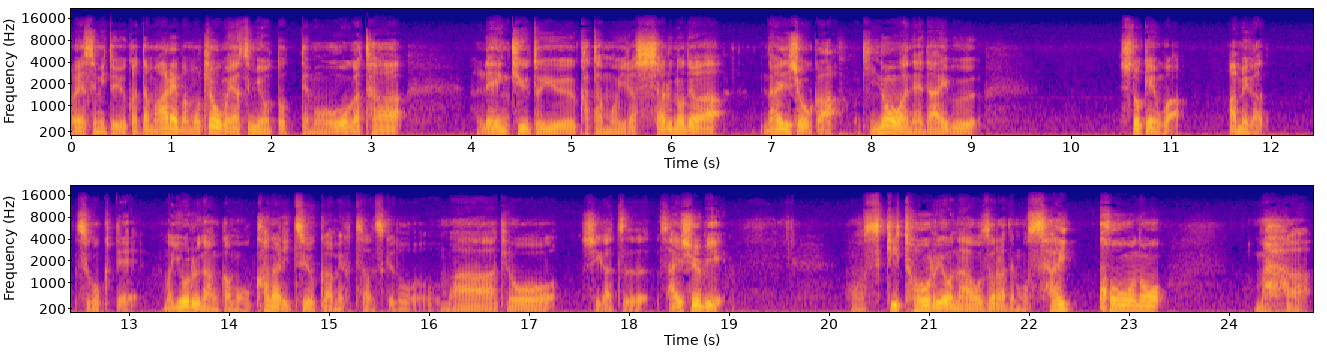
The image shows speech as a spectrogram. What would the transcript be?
お休みという方もあれば、もう今日も休みを取っても大型連休という方もいらっしゃるのではないでしょうか。昨日はね、だいぶ、首都圏は雨がすごくて、まあ、夜なんかもかなり強く雨降ってたんですけど、まあ今日4月最終日、もう透き通るような青空でもう最高の、まあ、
